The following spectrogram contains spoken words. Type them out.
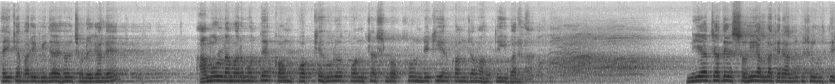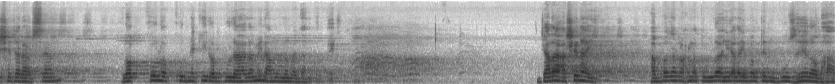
থাইকে বাড়ি বিদায় হয়ে চলে গেলে আমল নামার মধ্যে কম পক্ষে হলো পঞ্চাশ লক্ষ নেকিয়ের কম জমা হতেই পারে না। নিয়াজ যাদের সহি আল্লাহকে রাজু উদ্দেশ্যে যারা আসছেন, লক্ষ লক্ষ নেকি রব্বুল আলমিন আমল নামে দান করবে। যারা আসে নাই, আব্বাজান রহমতুল্লাহ আলাই বলতেন, বুঝের অভাব।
